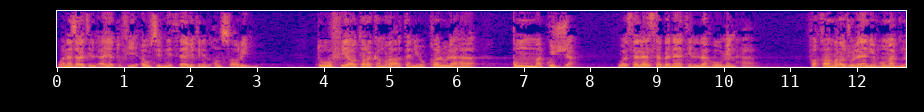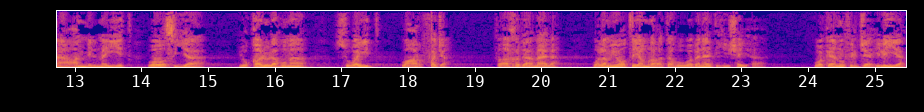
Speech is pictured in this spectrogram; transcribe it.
ونزلت الآية في أوس بن ثابت الأنصاري توفي وترك امرأة يقال لها أم كجة وثلاث بنات له منها. فقام رجلان هما ابن عم الميت ووصياه يقال لهما سويد وعرفجة. فأخذ ماله ولم يعطي امرأته وبناته شيئا. وكانوا في الجاهلية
